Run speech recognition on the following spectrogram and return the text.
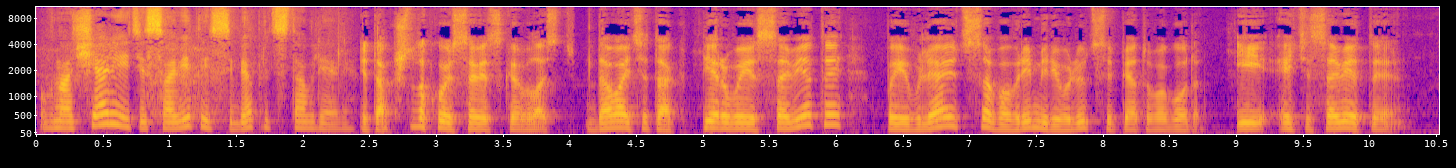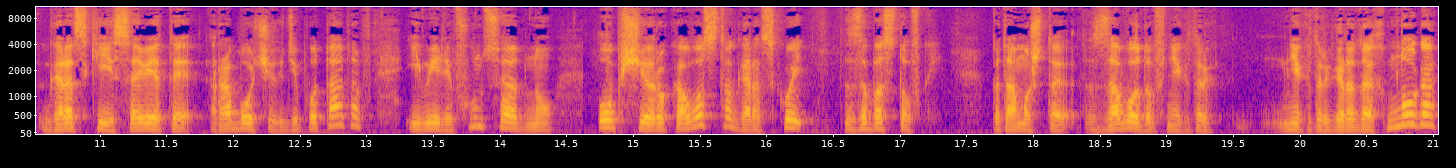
в начале эти советы из себя представляли? Итак, что такое советская власть? Давайте так, первые советы появляются во время революции пятого года. И эти советы городские советы рабочих депутатов имели функцию одну – общее руководство городской забастовкой потому что заводов в некоторых, некоторых городах много,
